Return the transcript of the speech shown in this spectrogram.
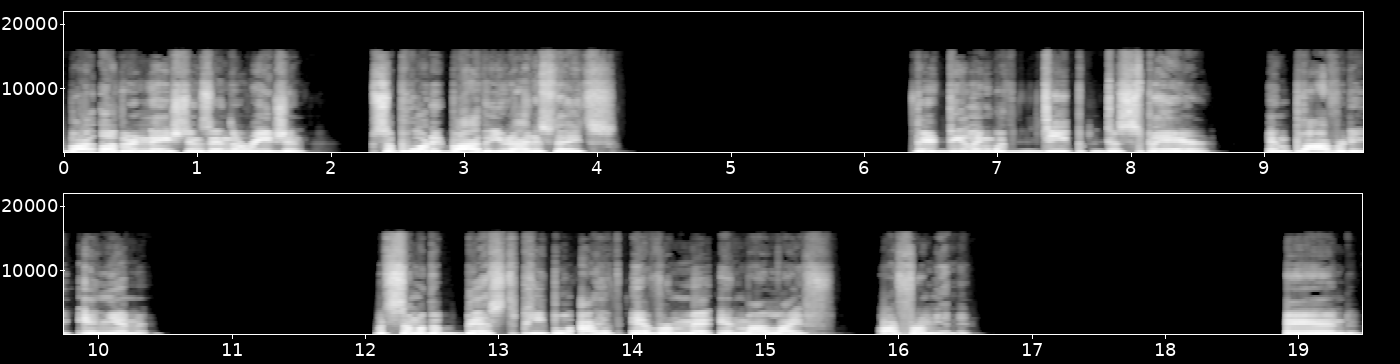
by other nations in the region, supported by the United States. They're dealing with deep despair and poverty in Yemen. But some of the best people I have ever met in my life are from Yemen. And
